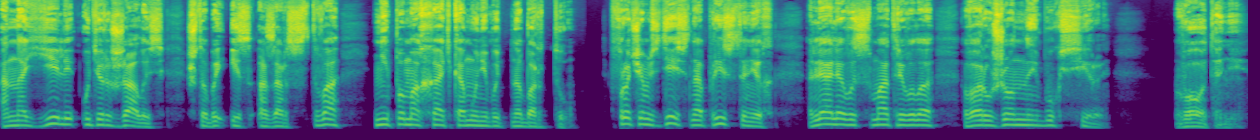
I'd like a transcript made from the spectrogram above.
Она еле удержалась, чтобы из озорства не помахать кому-нибудь на борту. Впрочем, здесь, на пристанях, Ляля высматривала вооруженные буксиры. Вот они,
